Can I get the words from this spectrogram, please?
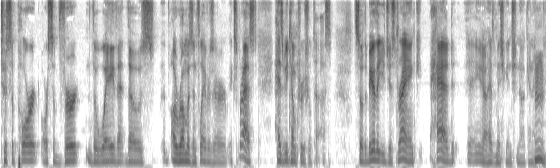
to support or subvert the way that those aromas and flavors are expressed has become crucial to us. So the beer that you just drank had, you know, has Michigan Chinook in it, mm.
